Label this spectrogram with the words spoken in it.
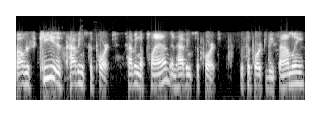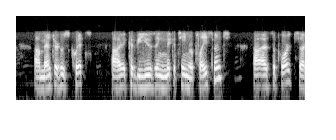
Well, the key is having support, having a plan, and having support. The support could be family, a mentor who's quit. Uh, it could be using nicotine replacement uh, as support, uh,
